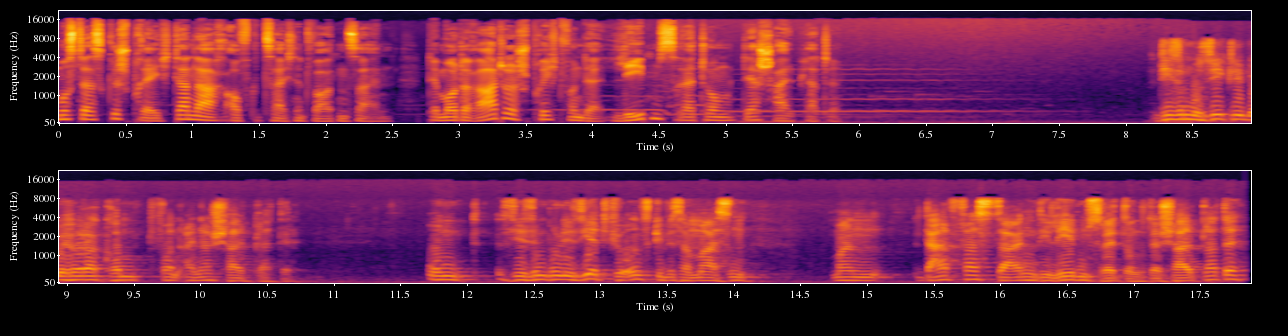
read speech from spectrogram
muss das Gespräch danach aufgezeichnet worden sein. Der Moderator spricht von der Lebensrettung der Schallplatte. Diese Musik, liebe Hörer, kommt von einer Schallplatte. Und sie symbolisiert für uns gewissermaßen, man darf fast sagen, die Lebensrettung der Schallplatte.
